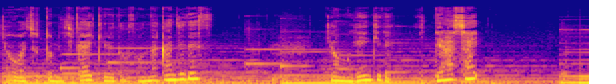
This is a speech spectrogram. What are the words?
今日はちょっと短いけれどそんな感じです。今日も元気でいってらっしゃい。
